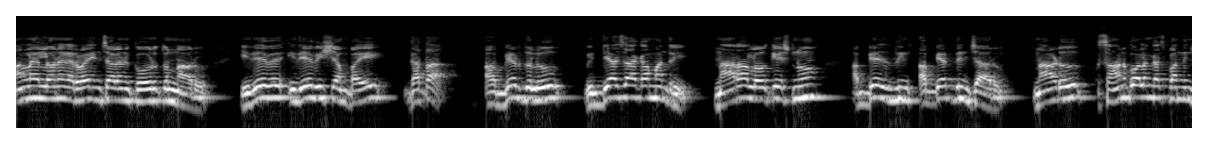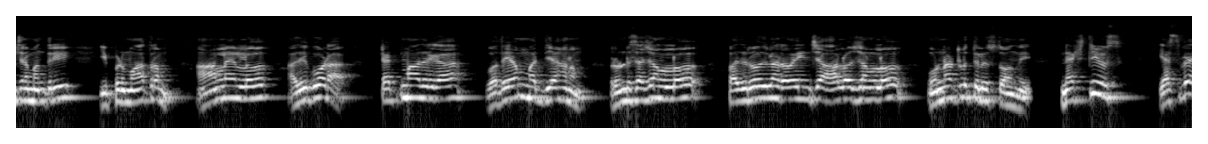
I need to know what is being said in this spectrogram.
ఆన్లైన్లోనే నిర్వహించాలని కోరుతున్నారు. ఇదే ఇదే విషయంపై గత అభ్యర్థులు విద్యాశాఖ మంత్రి నారా లోకేష్ను అభ్యర్థి అభ్యర్థించారు. నాడు సానుకూలంగా స్పందించిన మంత్రి ఇప్పుడు మాత్రం ఆన్లైన్లో అది కూడా టెట్ మాదిరిగా ఉదయం మధ్యాహ్నం రెండు సెషన్లలో పది రోజులు నిర్వహించే ఆలోచనలో ఉన్నట్లు తెలుస్తోంది. నెక్స్ట్ న్యూస్ ఎస్వే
